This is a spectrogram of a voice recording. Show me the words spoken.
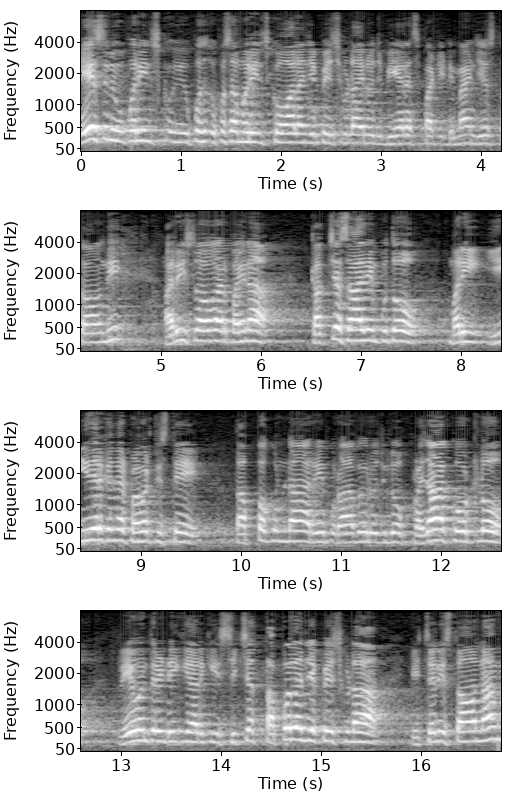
కేసుని ఉపరించుకో ఉప ఉపసంహరించుకోవాలని చెప్పేసి కూడా ఈరోజు బీఆర్ఎస్ పార్టీ డిమాండ్ చేస్తూ ఉంది. హరీష్ రావు గారి పైన కక్ష సాధింపుతో మరి ఈ రకంగా ప్రవర్తిస్తే తప్పకుండా రేపు రాబోయే రోజుల్లో ప్రజా రేవంత్ రెడ్డి గారికి శిక్ష తప్పదని చెప్పేసి కూడా హెచ్చరిస్తా ఉన్నాం.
